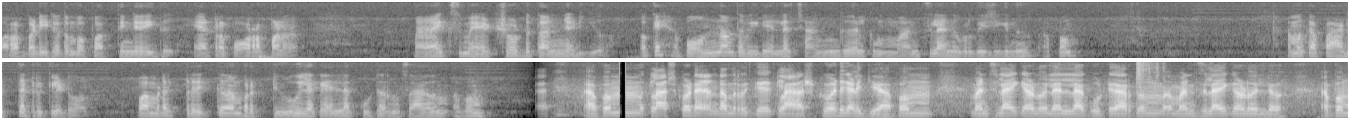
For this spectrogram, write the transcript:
ഉറപ്പടി ഇരുപത്തൊമ്പത് പത്തിന്റെ ഇത് ഏട്രപ്പ് ഉറപ്പാണ്. മാക്സിമം ഹെഡ് ഷോട്ട് തന്നെ അടിക്കുക. ഓക്കെ അപ്പോൾ ഒന്നാമത്തെ വീഡിയോ എല്ലാ ചങ്കുകൾക്കും മനസ്സിലായെന്ന് പ്രതീക്ഷിക്കുന്നു. അപ്പം നമുക്കപ്പോൾ അടുത്ത ട്രിക്കിലിട്ട് പോകാം അപ്പോൾ നമ്മുടെ ട്രിക്ക് നമ്പർ ടൂവിലൊക്കെ എല്ലാ കൂട്ടുകാർക്കും സ്വാഗതം. അപ്പം അപ്പം ക്ലാഷ് കോഡ് രണ്ടാമത്തെ ട്രിക്ക് ക്ലാഷ് കോഡ് കളിക്കുക. അപ്പം മനസ്സിലായി കാണുമല്ലോ എല്ലാ കൂട്ടുകാർക്കും മനസ്സിലായി കാണുമല്ലോ. അപ്പം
